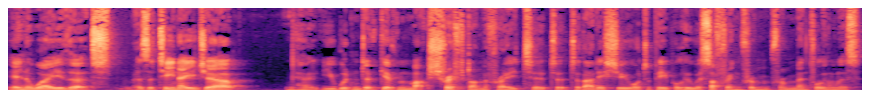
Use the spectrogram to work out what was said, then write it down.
in a way that as a teenager you, you wouldn't have given much shrift, I'm afraid, to, to, to that issue or to people who were suffering from, from mental illness.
